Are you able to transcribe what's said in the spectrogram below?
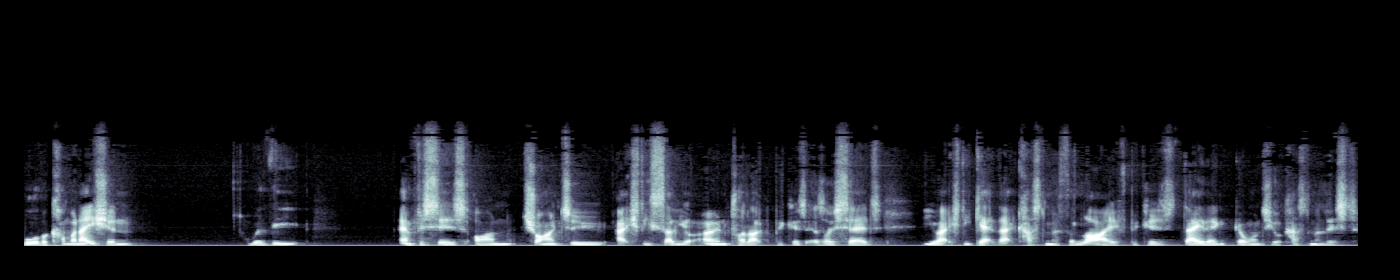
more of a combination with the emphasis on trying to actually sell your own product because as I said you actually get that customer for life because they then go onto your customer list.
